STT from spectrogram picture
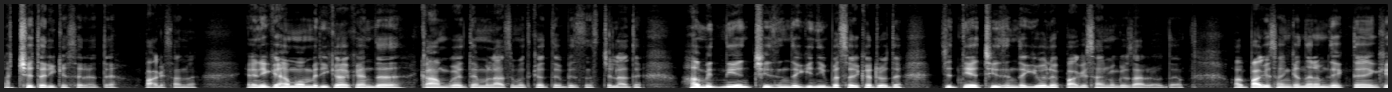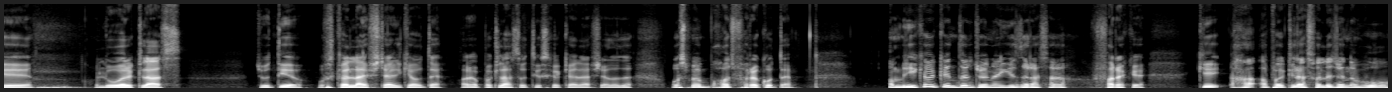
اچھے طریقے سے رہتے ہیں پاکستان میں۔ یعنی کہ ہم امریکہ کے اندر کام کرتے ہیں، ملازمت کرتے ہیں بزنس چلاتے ہیں۔ ہم اتنی اچھی زندگی نہیں بسر کر رہے ہوتے، جتنی اچھی زندگی وہ لوگ پاکستان میں گزار رہے ہوتے ہیں۔ اور پاکستان کے اندر ہم دیکھتے ہیں کہ لوور کلاس جو ہوتی ہے، اس کا لائف اسٹائل کیا ہوتا ہے اور اپر کلاس ہوتی ہے، اس کا کیا لائف اسٹائل ہوتا ہے۔ اس میں بہت فرق ہوتا ہے۔ امریکہ کے اندر جو ہے نا، یہ ذرا سا فرق ہے کہ ہاں اپر کلاس والے جو ہے نا، وہ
